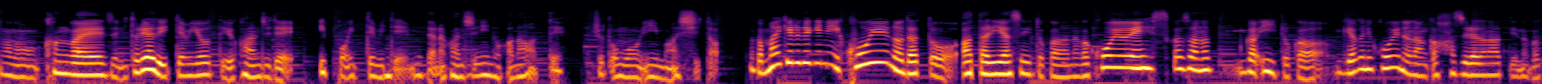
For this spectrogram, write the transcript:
あの考えずに、とりあえず行ってみようっていう感じで、一本行ってみてみたいな感じでいいのかなってちょっと思いました。なんかマイケル的にこういうのだと当たりやすいとか、なんかこういう演出家さんがいいとか、逆にこういうのなんか外れだなっていう、なんか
